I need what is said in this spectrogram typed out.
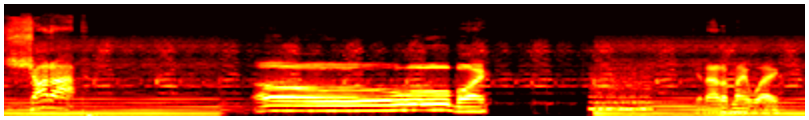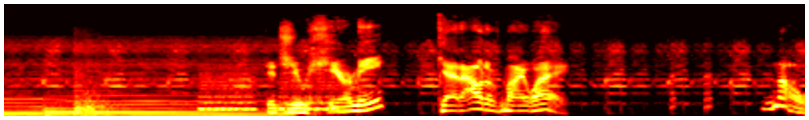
Shut up! Oh boy. Get out of my way. Did you hear me? Get out of my way! No.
